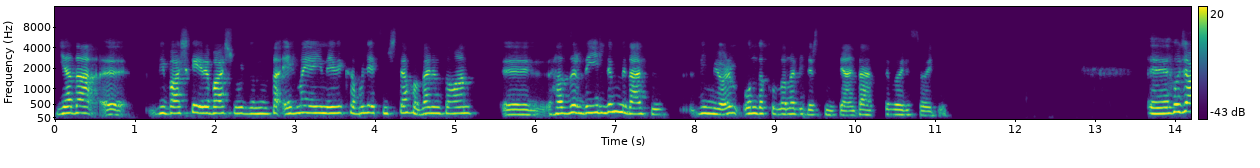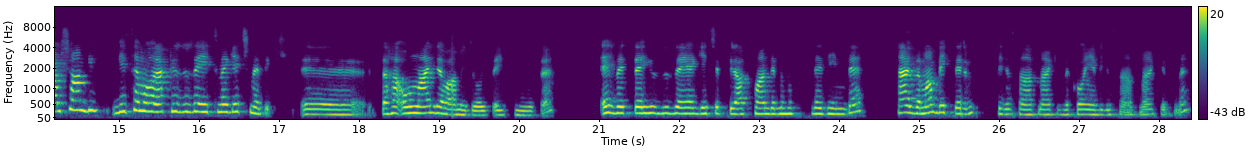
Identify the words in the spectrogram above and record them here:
Ya da e, bir başka yere başvurduğunuzda Elma Yayın Evi kabul etmişti ama ben o zaman e, hazır değildim mi dersiniz bilmiyorum. Onu da kullanabilirsiniz yani ben size böyle söyleyeyim. E, hocam şu an biz BİSEM olarak yüz yüze eğitime geçmedik. E, daha online devam ediyoruz eğitimimize. Elbette yüz yüzeye geçip biraz pandemi hafiflediğinde her zaman beklerim Bilim Sanat Merkezi'ne, Konya Bilim Sanat Merkezi'ne.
